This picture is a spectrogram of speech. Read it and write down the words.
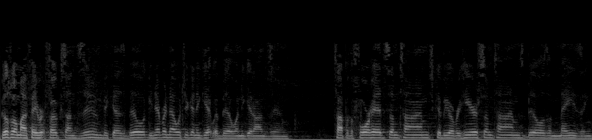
Bill's one of my favorite folks on Zoom because Bill, you never know what you're going to get with Bill when you get on Zoom. Top of the forehead sometimes, could be over here sometimes. Bill is amazing.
